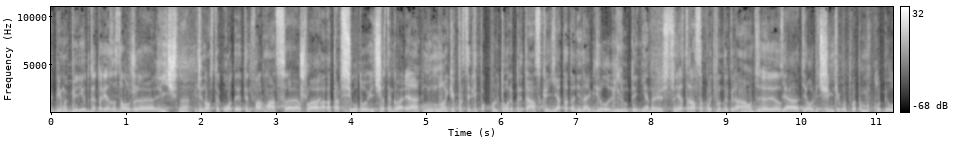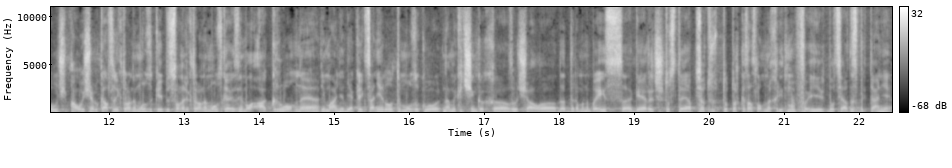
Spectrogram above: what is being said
Любимый период, который я застал уже лично. В 90-е годы эта информация шла отовсюду, и, честно говоря, многих представителей поп-культуры британской я тогда ненавидел лютой ненавистью. Я старался быть в андеграунде, я делал вечеринки вот в этом клубе «Луч», а очень увлекался электронной музыкой, и, безусловно, электронная музыка занимала огромное внимание. Я коллекционировал эту музыку, на моих вечеринках э, звучал драм н бейс, гаридж, тустеп, все, что тоже касалось сломанных ритмов и был связан с Британией.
